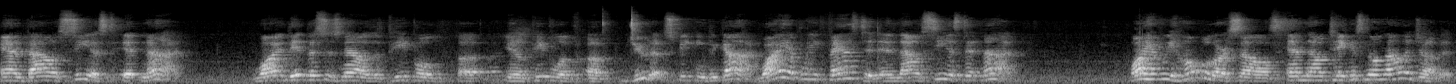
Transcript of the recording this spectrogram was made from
and thou seest it not? Why this is now the people, uh, you know, the people of, of Judah speaking to God. Why have we fasted and thou seest it not? Why have we humbled ourselves and thou takest no knowledge of it?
